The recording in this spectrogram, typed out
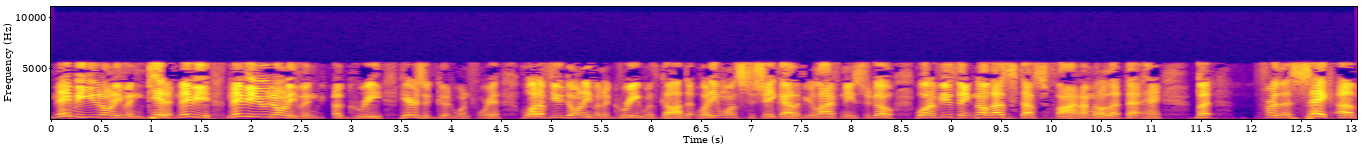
maybe you don't even get it. Maybe, maybe you don't even agree. Here's a good one for you. What if you don't even agree with God that what He wants to shake out of your life needs to go? What if you think, no, that stuff's fine. I'm going to let that hang. But for the sake of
